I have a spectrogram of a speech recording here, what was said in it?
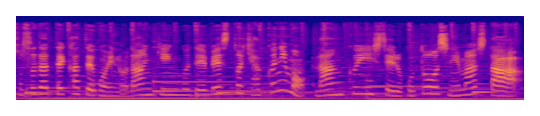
子育てカテゴリーのランキングでベスト100にもランクインしていることを知りました。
